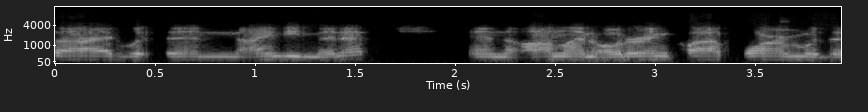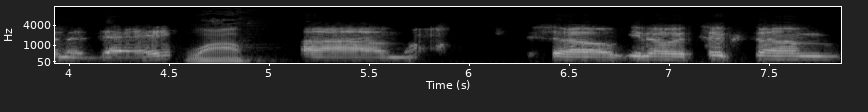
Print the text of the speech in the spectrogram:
side within 90 minutes, and the online ordering platform within a day. Wow. Um, so you know, it took some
